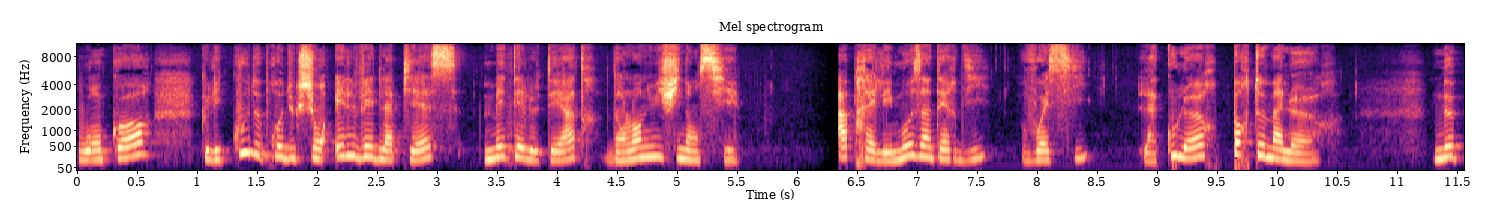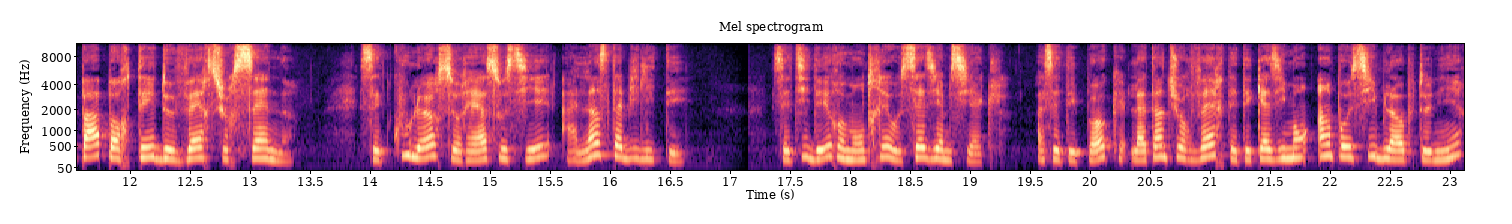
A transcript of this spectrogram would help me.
ou encore que les coûts de production élevés de la pièce mettaient le théâtre dans l'ennui financier. Après les mots interdits, voici la couleur porte-malheur. Ne pas porter de vert sur scène. Cette couleur serait associée à l'instabilité. Cette idée remonterait au XVIe siècle. À cette époque, la teinture verte était quasiment impossible à obtenir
